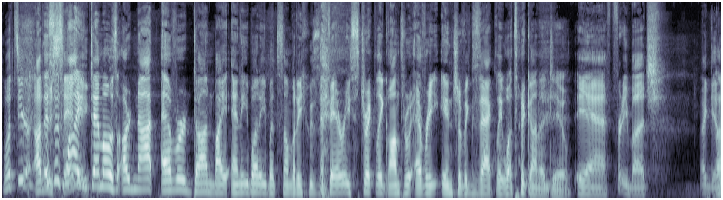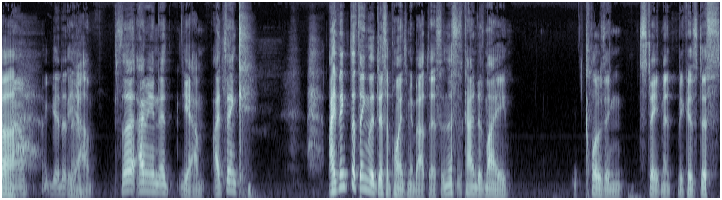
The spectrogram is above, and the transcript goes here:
What's your understanding? This is why demos are not ever done by anybody but somebody who's very strictly gone through every inch of exactly what they're gonna do. yeah, pretty much. I get it now. I get it now. Yeah. So I mean, it, yeah. I think, I think the thing that disappoints me about this, and this is kind of my closing statement, because this,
